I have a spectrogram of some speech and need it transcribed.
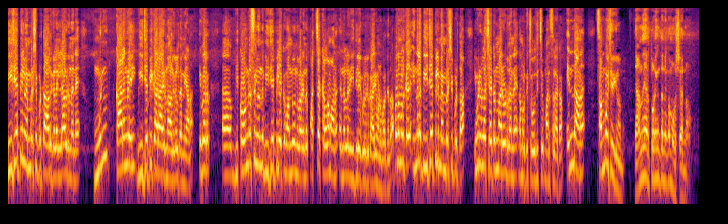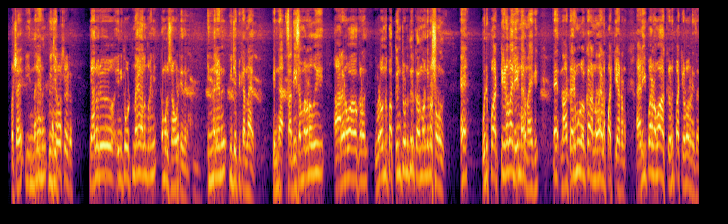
ബി ജെ പിയിൽ മെമ്പർഷിപ്പ് എടുത്ത ആളുകൾ എല്ലാവരും തന്നെ മുൻ കാലങ്ങളിൽ ബി ജെ പിക്കാരായിരുന്ന ആളുകൾ തന്നെയാണ്. ഇവർ കോൺഗ്രസിൽ നിന്ന് ബി ജെ പിയിലേക്ക് വന്നു എന്ന് പറയുന്നത് പച്ചക്കള്ളമാണ് എന്നുള്ള രീതിയിലേക്കുള്ള ഒരു കാര്യമാണ് പറഞ്ഞത്. അപ്പോൾ നമുക്ക് ഇന്നലെ ബി ജെ പിയിൽ മെമ്പർഷിപ്പ് എടുത്ത ഇവിടെയുള്ള ചേട്ടന്മാരോട് തന്നെ നമുക്ക് ചോദിച്ച് മനസ്സിലാക്കാം. എന്താണ് സംഭവിച്ചിരിക്കുന്നത്? ഞാൻ നേരത്തെ തുടങ്ങി തന്നെ കമ്മ്യൂണിസ്റ്റുകാരനാണ് പക്ഷേ ഇന്നലെയാണ് ബി ജെ പി ഞാനൊരു എനിക്ക് വോട്ടുണ്ടായ കാലം തുടങ്ങി കമ്മ്യൂണിസ്റ്റ് വോട്ട് ചെയ്തത് ഇന്നലെയാണ് ബി ജെ പിക്കാരനായത്. പിന്നെ സതീശൻ പറയണത് ആരാണ് വാക്കണത് ഇവിടെ ഒന്ന് പത്ത് മിനിറ്റ് കൊണ്ട് തീർക്കാന്ന് പറഞ്ഞ പ്രശ്നമാണ്. ഏഹ് ഒരു പട്ടിയുടെ വില ഉണ്ടായിരുന്നു. അയാൾക്ക് ഏഹ് നാട്ടുകാർ മുഴുവൻ കാണുന്നത് അയാളെ പട്ടിയായിട്ടാണ്. അയാൾ ഈ പറഞ്ഞ വാക്കുകൾ പട്ടിയോട് പറഞ്ഞത്.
